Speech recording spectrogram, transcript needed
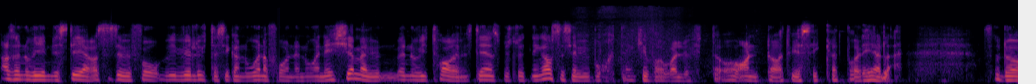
Altså, når vi investerer, så ser vi for, vi valutasikrer noen av fondene, noen ikke. Men, men, når vi tar investeringsbeslutninger, så ser vi bort egentlig fra valuta og antar at vi er sikret på det hele. Så da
